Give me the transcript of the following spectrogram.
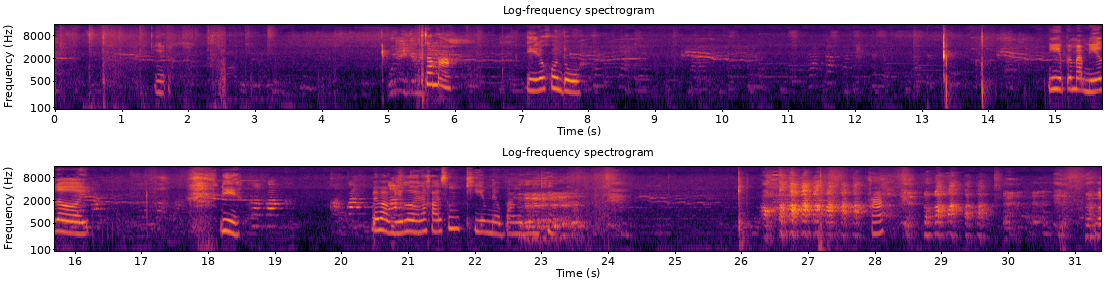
นี่จะมานี่ทุกคนดูนี่เป็นแบบนี้เลย นี่ เป็นแบบนี้เลยนะคะ ซึ่งครีมเนี่ยบางรุนผิวฮะ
